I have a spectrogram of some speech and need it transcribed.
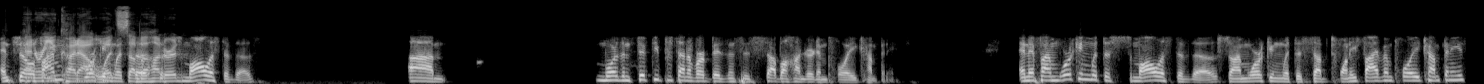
And so Henry, if I'm cut out working what with sub the, 100? the smallest of those, um, more than 50% of our business is sub 100 employee companies. And if I'm working with the smallest of those, so I'm working with the sub 25 employee companies,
